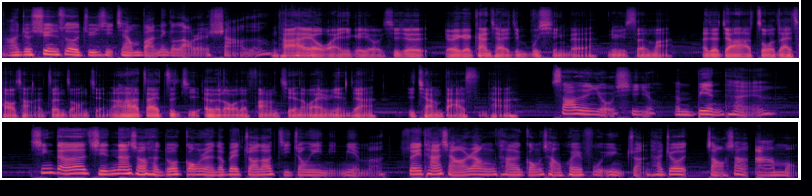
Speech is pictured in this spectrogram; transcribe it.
然后就迅速的举起枪把那个老人杀了。他还有玩一个游戏，就是有一个看起来已经不行的女生嘛，他就叫她坐在操场的正中间，然后他在自己二楼的房间的外面这样一枪打死他。杀人游戏哦，很变态啊！辛德勒其实那时候很多工人都被抓到集中营里面嘛，所以他想要让他的工厂恢复运转，他就找上阿蒙，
